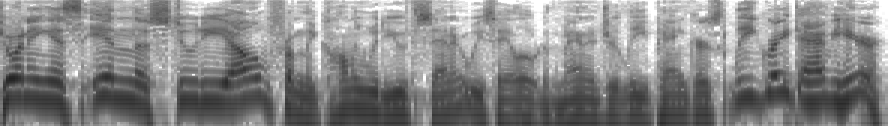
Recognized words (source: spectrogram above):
Joining us in the studio from the Collingwood Youth Center, we say hello to the manager, Lee Pankhurst. Lee, great to have you here.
